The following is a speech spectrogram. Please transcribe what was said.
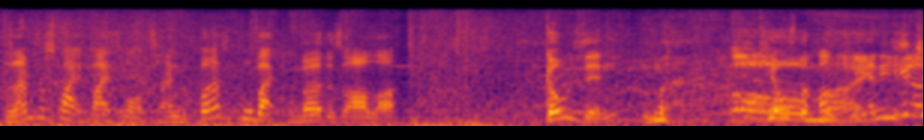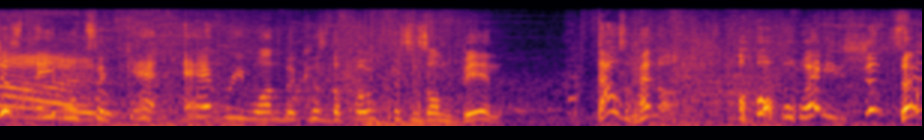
The Lamb's Respite buys a lot of time. The first pullback murders Ale. Goes in, kills the oh monkey, and he's just able to get everyone because the focus is on Bin. That was a penta. Oh wait, should That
